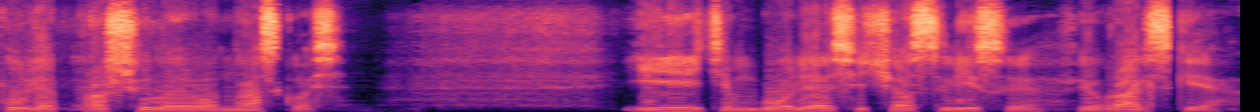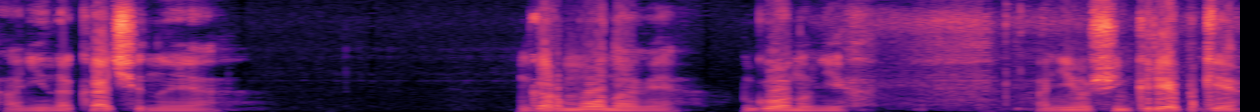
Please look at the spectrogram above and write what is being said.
пуля прошила его насквозь. И тем более сейчас лисы февральские, они накачанные гормонами, гон у них. Они очень крепкие.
